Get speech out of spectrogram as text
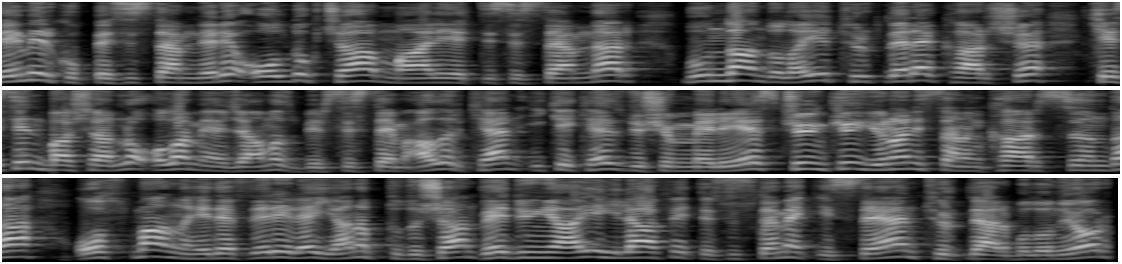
demir kubbe sistemleri oldukça maliyetli sistemler. Bundan dolayı Türklere karşı kesin başarılı olamayacağımız bir sistemi alırken iki kez düşünmeliyiz. Çünkü Yunanistan'ın karşısında Osmanlı hedefleriyle yanıp tutuşan ve dünyayı hilafetle süslemek isteyen Türkler bulunuyor.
